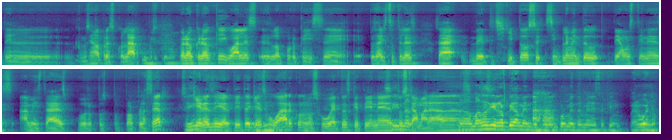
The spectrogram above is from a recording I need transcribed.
del, ¿cómo se llama? Preescolar. Pero creo que igual es, es lo porque dice, pues Aristóteles, o sea, de chiquito si- simplemente, digamos, tienes amistades por, pues, por, por placer. Sí. Quieres divertirte, quieres jugar con los juguetes que tienen Sí, tus camaradas. Nada más así rápidamente, perdón por meterme en este tiempo. Pero bueno,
